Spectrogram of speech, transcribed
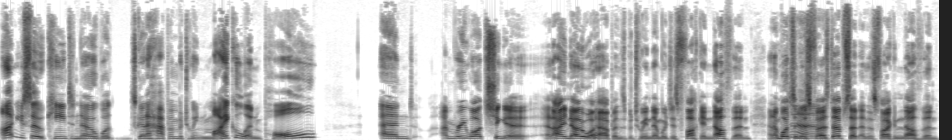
aren't you so keen to know what's going to happen between Michael and Paul?" And I'm rewatching it, and I know what happens between them, which is fucking nothing. And I'm watching this first episode, and there's fucking nothing.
